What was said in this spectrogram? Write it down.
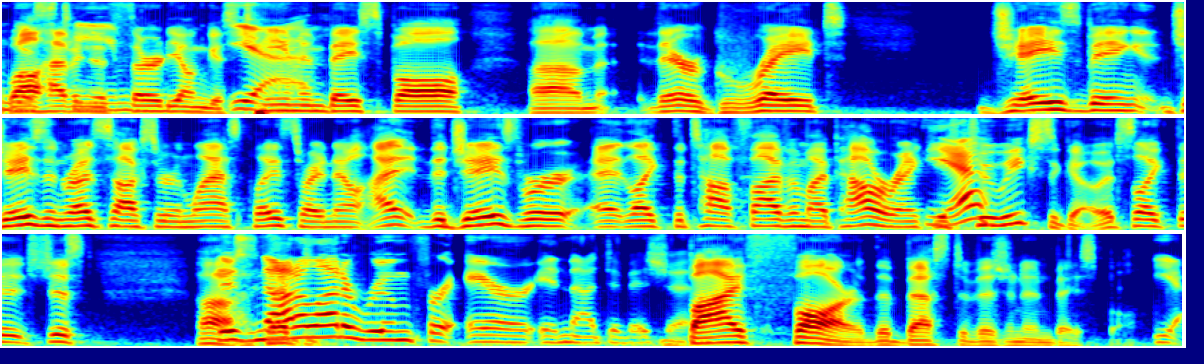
while having team. the third youngest Yeah. team in baseball. Um, they're great. Jays being Jays and Red Sox are in last place right now. I the Jays were at like the top five in my power rankings Yeah. two weeks ago. It's like it's just uh, There's not that- a lot of room for error in that division. By far the best division in baseball. Yeah.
